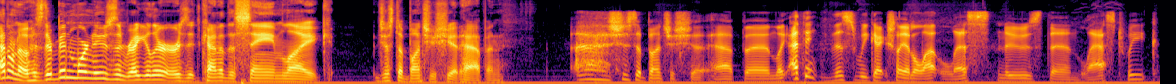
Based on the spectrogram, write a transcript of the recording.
I don't know. Has there been more news than regular, or is it kind of the same? Like, just a bunch of shit happen. Uh, it's just a bunch of shit happened. Like I think this week actually had a lot less news than last week,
